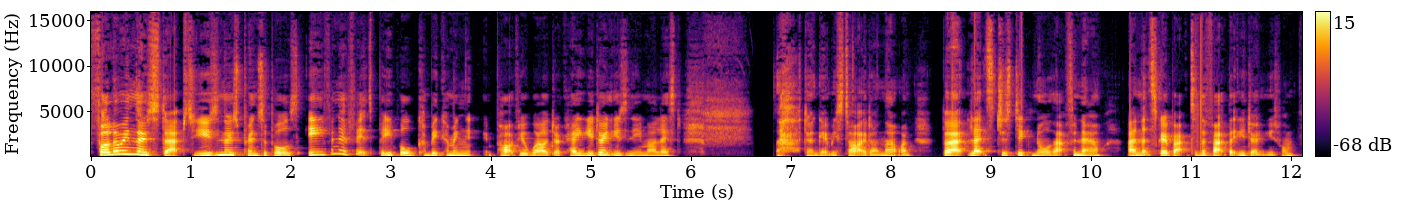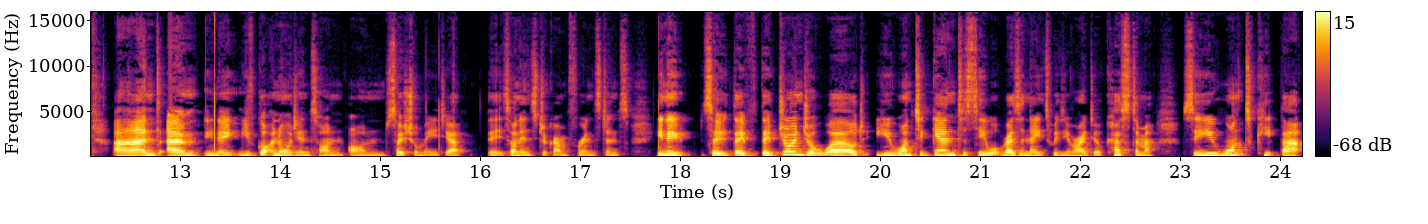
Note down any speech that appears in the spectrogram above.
following those steps, using those principles, even if it's people can becoming part of your world, okay? You don't use an email list. don't get me started on that one but let's just ignore that for now and let's go back to the fact that you don't use one and um you know you've got an audience on on social media it's on Instagram for instance. You know so they've they've joined your world. You want again to see what resonates with your ideal customer. So you want to keep that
